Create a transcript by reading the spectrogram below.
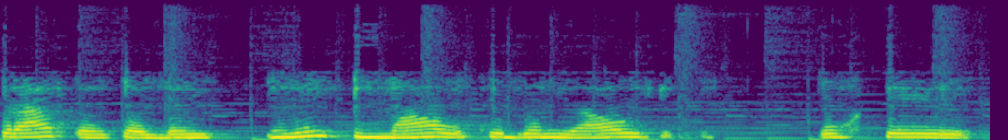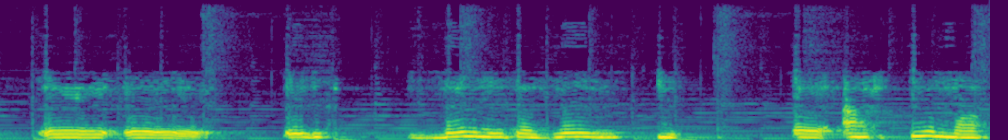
tratam também muito mal o fibromialgico, porque é, é, eles veem muitas vezes é, acima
